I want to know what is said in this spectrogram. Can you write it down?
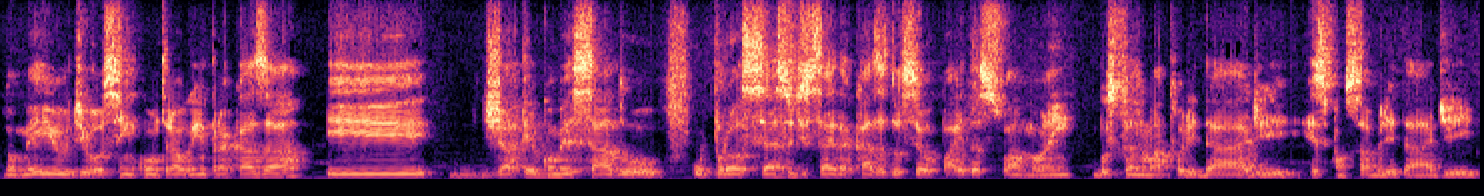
No meio de você encontrar alguém para casar e já ter começado o processo de sair da casa do seu pai e da sua mãe, buscando maturidade, responsabilidade,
